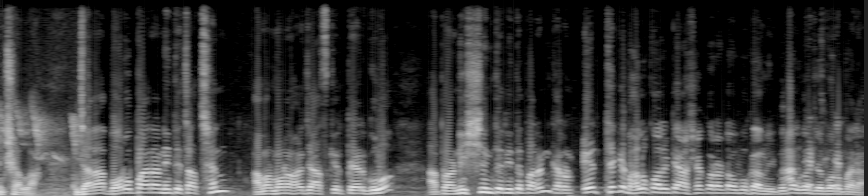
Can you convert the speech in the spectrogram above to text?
ইনশাল্লাহ যারা বড় পায়রা নিতে চাচ্ছেন আমার মনে হয় যে আজকের পেয়ারগুলো আপনারা নিশ্চিন্তে নিতে পারেন কারণ এর থেকে ভালো কোয়ালিটি আশা করাটা অবকামী গোপালগঞ্জের বড় পায়রা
